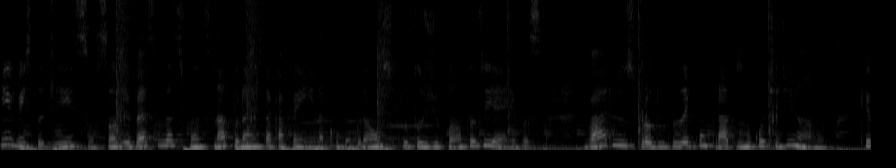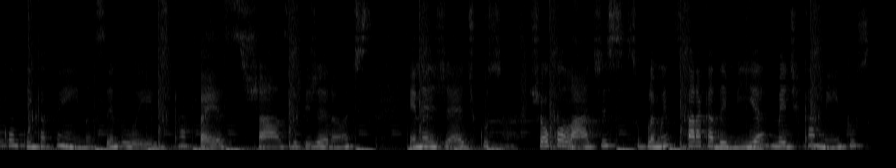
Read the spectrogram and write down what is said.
Em vista disso, são diversas as fontes naturais da cafeína, como grãos, frutos de plantas e ervas, vários os produtos encontrados no cotidiano que contêm cafeína, sendo eles cafés, chás, refrigerantes, energéticos, chocolates, suplementos para academia, medicamentos,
